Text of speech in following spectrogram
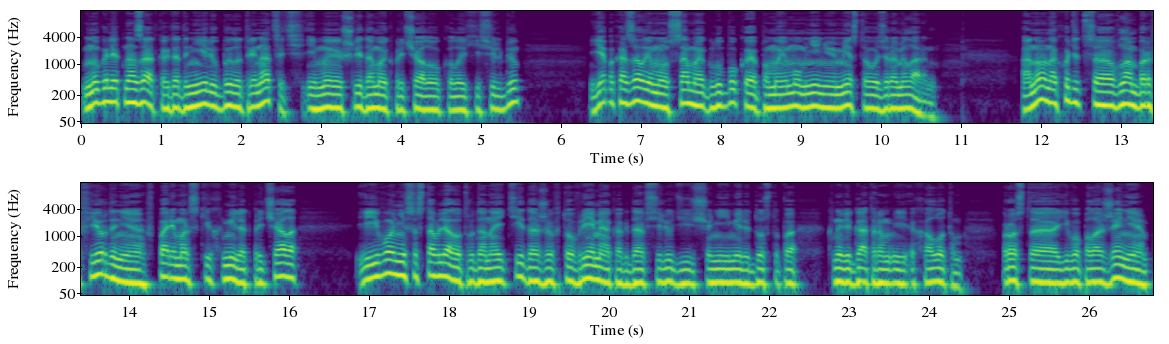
Много лет назад, когда Даниэлю было 13, и мы шли домой к причалу около Хисюльбю, я показал ему самое глубокое, по моему мнению, место озера Миларен. Оно находится в Ламбарфьордене, в паре морских миль от причала, и его не составляло труда найти даже в то время, когда все люди еще не имели доступа к навигаторам и эхолотам. Просто его положение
